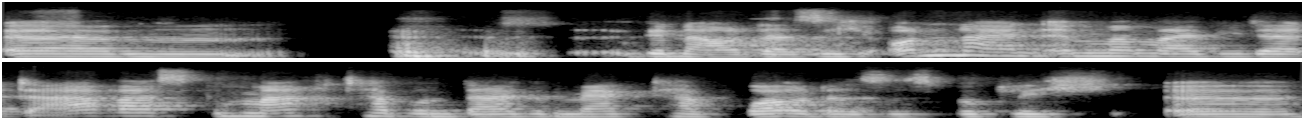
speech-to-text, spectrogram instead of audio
Ähm, genau, dass ich online immer mal wieder da was gemacht habe und da gemerkt habe, wow, das ist wirklich äh,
